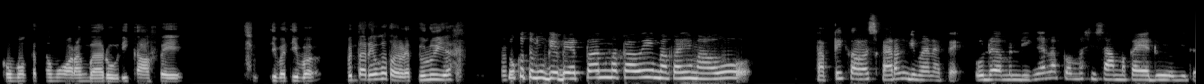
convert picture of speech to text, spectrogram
aku mau ketemu orang baru di kafe. Tiba-tiba, bentar ya ke toilet dulu ya. Lu ketemu gebetan makali, makanya malu. Tapi kalau sekarang gimana, Teh? Udah mendingan apa masih sama kayak dulu gitu?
